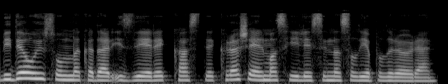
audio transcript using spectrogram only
Videoyu sonuna kadar izleyerek Kaste Crash elmas hilesi nasıl yapılır öğren.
